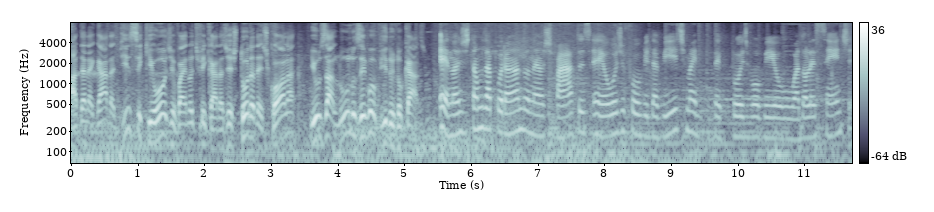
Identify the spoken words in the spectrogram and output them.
A delegada disse que hoje vai notificar a gestora da escola e os alunos envolvidos no caso. É, nós estamos apurando né, os fatos. É, hoje foi ouvida a vítima, depois vou ouvir o adolescente.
